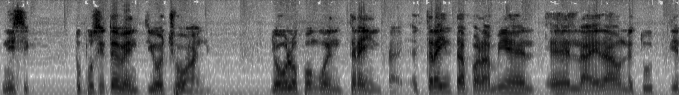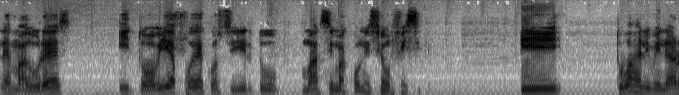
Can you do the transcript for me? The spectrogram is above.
ni si, tú pusiste 28 años, yo lo pongo en 30. 30 para mí es, la edad donde tú tienes madurez y todavía puedes conseguir tu máxima condición física. Y tú vas a eliminar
